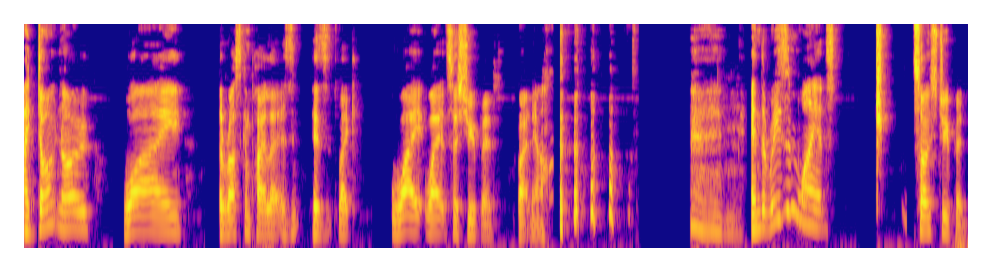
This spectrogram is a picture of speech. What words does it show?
I don't know why the Rust compiler is is like why why it's so stupid right now. and the reason why it's so stupid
